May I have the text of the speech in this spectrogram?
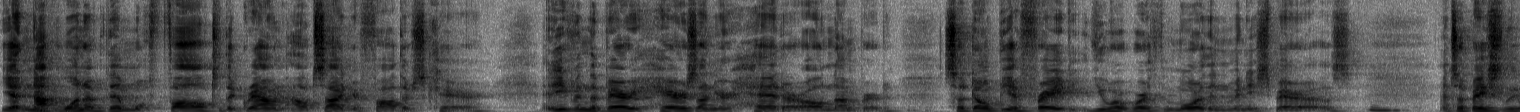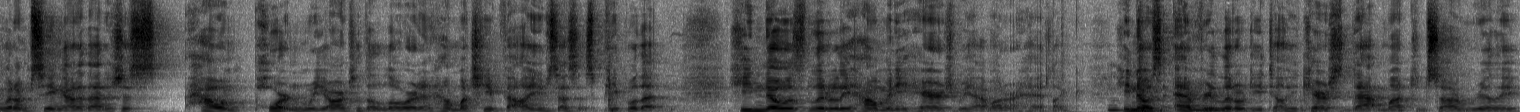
Yet not one of them will fall to the ground outside your Father's care. And even the very hairs on your head are all numbered. So don't be afraid. You are worth more than many sparrows. Hmm. And so basically, what I'm seeing out of that is just how important we are to the Lord and how much He values us as people that He knows literally how many hairs we have on our head. Like, He mm-hmm. knows every mm-hmm. little detail. He cares that much. And so I really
